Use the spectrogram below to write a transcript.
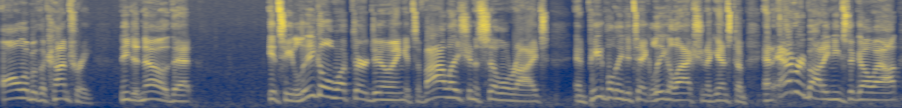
all over the country need to know that it's illegal what they're doing. It's a violation of civil rights, and people need to take legal action against them. And everybody needs to go out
